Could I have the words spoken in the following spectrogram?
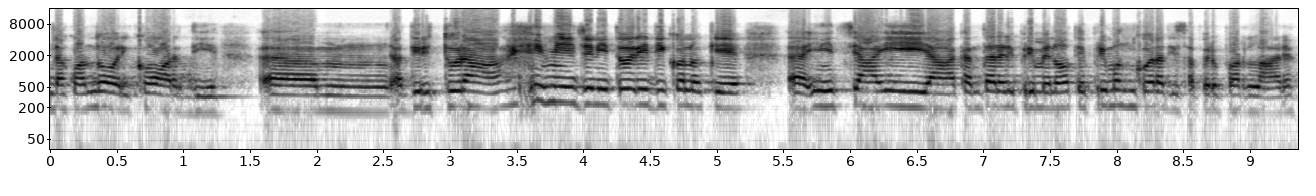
da quando ho ricordi. Um, addirittura i miei genitori dicono che uh, iniziai a cantare le prime note prima ancora di saper parlare,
